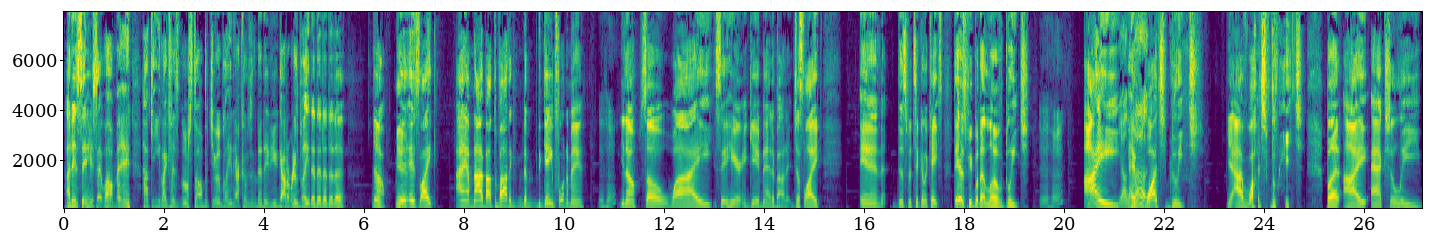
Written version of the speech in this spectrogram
I didn't sit here and say, "Well, man, how can you like Fist of the North Star but you ain't playing Yakuza? You got to really play." Da, da, da, da, da. No, Yeah. It- it's like I am not about to buy the, the, the game for the man. Mm-hmm. You know, so why sit here and get mad about it? Just like in this particular case, there's people that love Bleach. Mm-hmm. I Young have Thug. watched Bleach. Yeah, I've watched Bleach, but I actually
